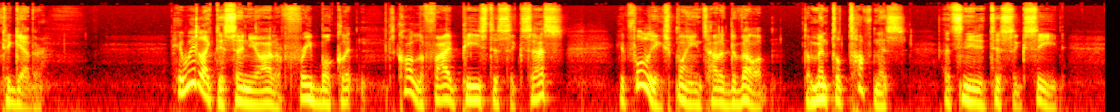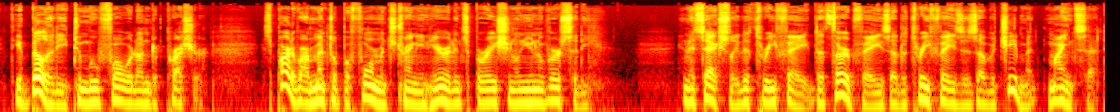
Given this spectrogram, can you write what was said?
together. Hey, we'd like to send you out a free booklet. It's called The Five P's to Success. It fully explains how to develop the mental toughness that's needed to succeed, the ability to move forward under pressure. It's part of our mental performance training here at Inspirational University. And it's actually the three phase, the third phase of the three phases of achievement, mindset.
